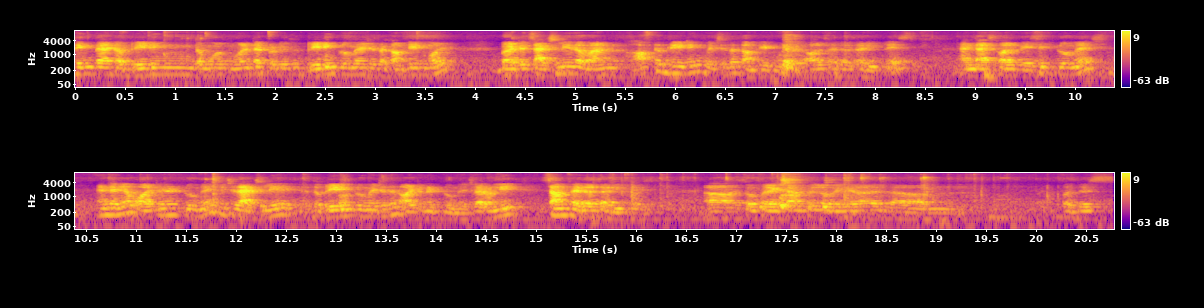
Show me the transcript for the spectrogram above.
think that a breeding the molt, that produces breeding plumage is a complete molt, but it's actually the one after breeding which is a complete molt. All feathers are replaced, and that's called basic plumage. And then you have alternate plumage, which is actually the breeding plumage is an alternate plumage where only some feathers are replaced. Uh, so, for example, over here um, for this,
